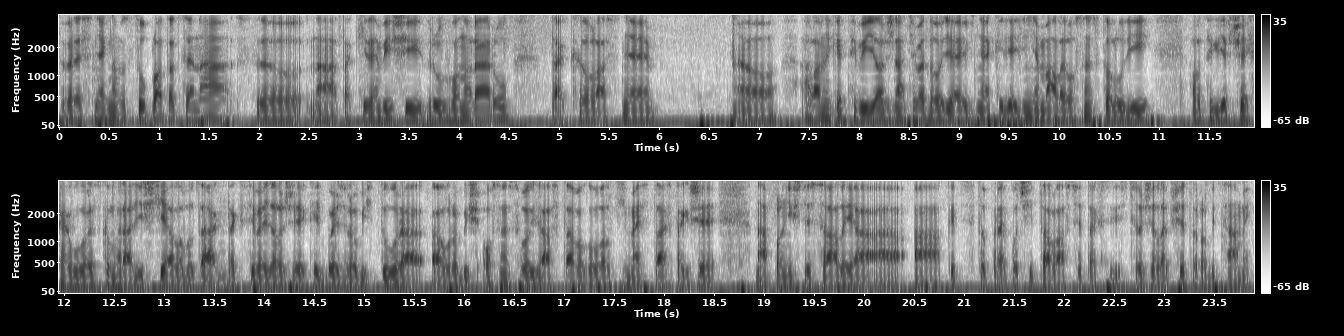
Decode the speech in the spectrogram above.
presne, ak nám stúpla tá cena s- na taký ten vyšší druh honoráru, tak vlastne a hlavne keď si videl, že na teba dojde aj v nejakej dedine malé 800 ľudí, hoci kde v Čechách, v Uhorskom hradišti alebo tak, tak si vedel, že keď budeš robiť túr a, a urobíš 8 svojich zastávok vo veľkých mestách, takže naplníš tie sály a, a keď si to prepočítal vlastne, tak si zistil, že lepšie to robiť sami.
